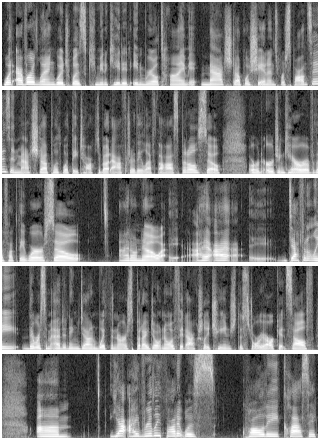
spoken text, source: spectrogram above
whatever language was communicated in real time, it matched up with Shannon's responses and matched up with what they talked about after they left the hospital. So, or an urgent care, wherever the fuck they were. So, I don't know. I, I, I definitely there was some editing done with the nurse, but I don't know if it actually changed the story arc itself. Um, yeah, I really thought it was quality, classic,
